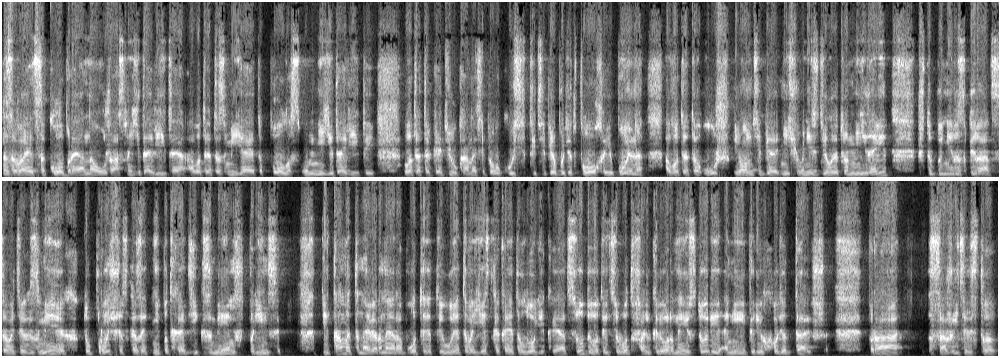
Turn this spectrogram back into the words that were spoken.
называется коброй, она ужасно ядовитая, а вот эта змея это полос, он не ядовитый, вот эта гадюка, она тебя укусит, и тебе будет плохо и больно, а вот это уж, и он тебе ничего не сделает, он не ядовит, чтобы не разбираться в этих змеях, то проще сказать, не подходи к змеям в принципе. И там это, наверное, работает, и у этого есть какая-то логика. И отсюда вот эти вот фольклорные истории, они переходят дальше. Про сожительство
